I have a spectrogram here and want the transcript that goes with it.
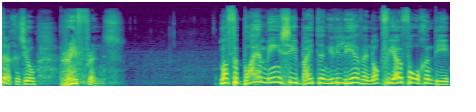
terug as jou reference. Maar vir baie mense hier buite in hierdie lewe en dalk vir jou vanoggend hier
